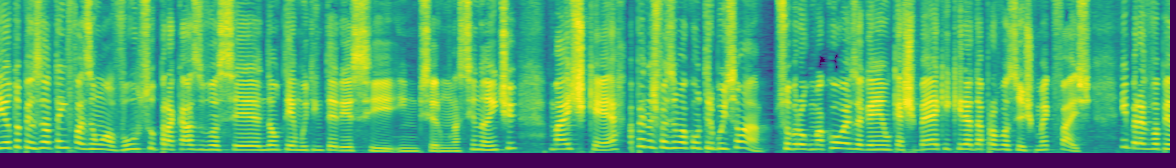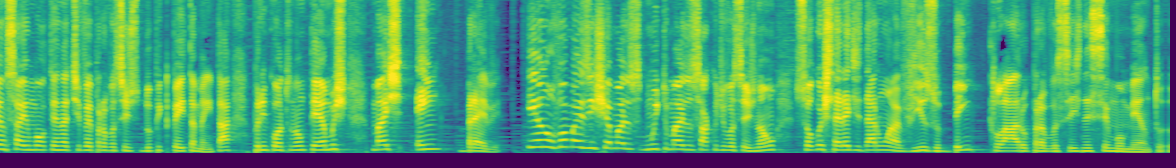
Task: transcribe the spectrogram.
E eu tô pensando até em fazer um avulso para caso você não tenha muito interesse em ser um assinante, mas quer apenas fazer uma contribuição. Ah, sobrou alguma coisa, ganhei um cashback e queria dar para vocês. Como é que faz? Em breve vou pensar em uma alternativa aí para vocês do PicPay também, tá? Por enquanto não temos, mas em breve. E eu não vou mais encher mais, muito mais o saco de vocês, não. Só gostaria de dar um aviso bem claro para vocês nesse momento.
